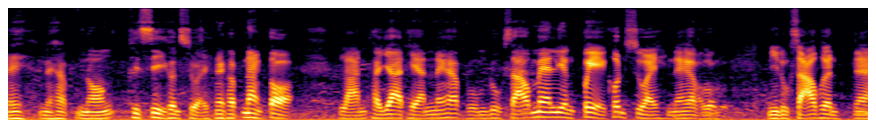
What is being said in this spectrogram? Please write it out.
นี่นะครับน้องพิซซี่คนสวยนะครับนั่งต่อหลานพญาแทนนะครับ ผมลูกสาวแม่เลี้ยงเป้คนสวยนะครับ ผมนี่ลูกสาวเพิ่นนะ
